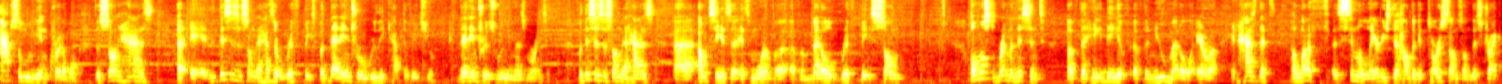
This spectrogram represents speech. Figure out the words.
Absolutely incredible. The song has, uh, this is a song that has a riff bass, but that intro really captivates you. That intro is really mesmerizing. But this is a song that has, uh, I would say it's, a, it's more of a, of a metal riff based song, almost reminiscent of the heyday of, of the nu metal era. It has that a lot of uh, similarities to how the guitar sounds on this track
